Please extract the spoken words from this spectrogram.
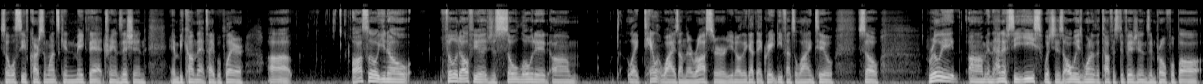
So we'll see if Carson Wentz can make that transition and become that type of player. Uh, also, you know, Philadelphia is just so loaded, um, like talent wise on their roster. You know, they got that great defensive line too. So really um, in the NFC East, which is always one of the toughest divisions in pro football,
